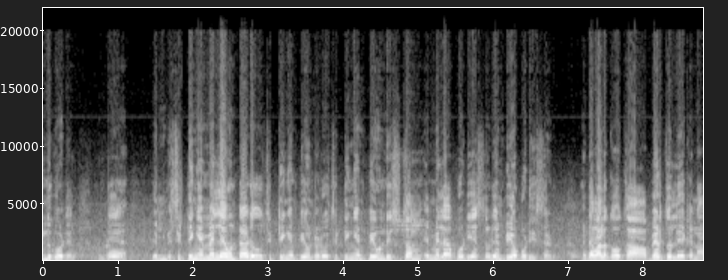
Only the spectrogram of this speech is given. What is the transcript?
ఎందుకు ఓటు వేయాలి? అంటే సిట్టింగ్ ఎమ్మెల్యే ఉంటాడు సిట్టింగ్ ఎంపీ ఉంటాడు. సిట్టింగ్ ఎంపీ ఉండి ఇస్తాం ఎమ్మెల్యేగా పోటీ చేస్తాడు ఎంపీగా పోటీ ఇస్తాడు అంటే వాళ్ళకు ఒక అభ్యర్థులు లేకనా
